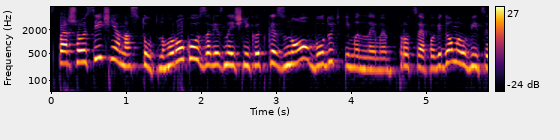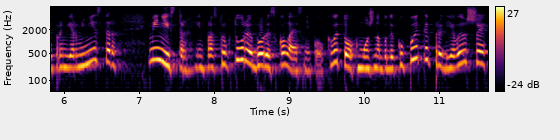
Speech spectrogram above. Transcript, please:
З 1 січня наступного року залізничні квитки знову будуть іменними. Про це повідомив віце-прем'єр-міністр, міністр інфраструктури Борис Колесніков. Квиток можна буде купити, пред'явивши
